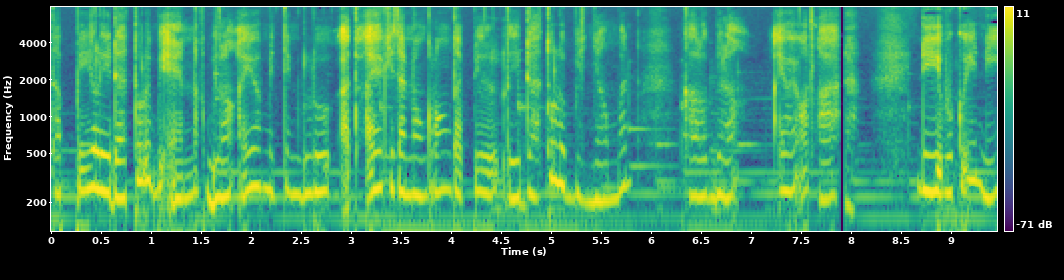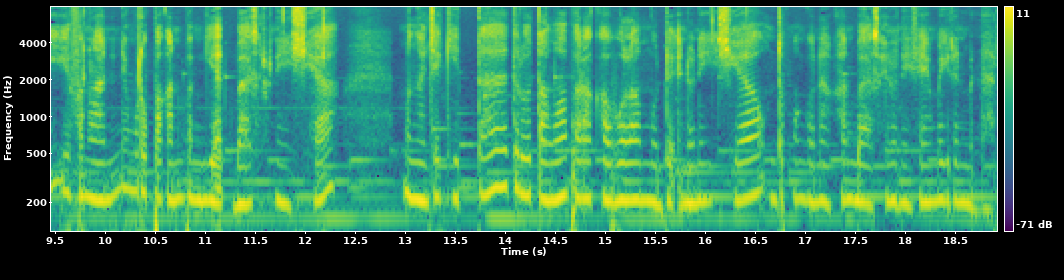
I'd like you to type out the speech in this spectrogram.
tapi lidah tuh lebih enak bilang ayo meeting dulu atau ayo kita nongkrong tapi lidah tuh lebih nyaman kalau bilang ayo out lah. Nah, di buku ini Ivan Lanin yang merupakan penggiat bahasa Indonesia mengajak kita, terutama para kawula muda Indonesia, untuk menggunakan bahasa Indonesia yang baik dan benar.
